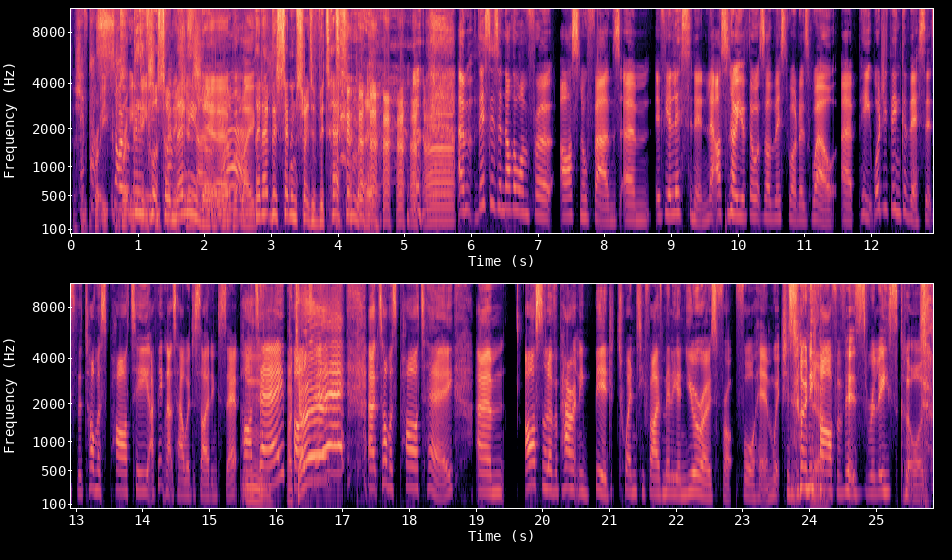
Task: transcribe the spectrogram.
for some They've got pretty, so pretty many They've got decent so many finishes. though. Yeah, but like, They'd have, they send him straight to Vitesse, wouldn't they? um, this is another one for Arsenal fans. Um, if you're listening, let us know your thoughts on this one as well. Uh, Pete, what do you think of this? It's the Thomas Partey. I think that's how we're deciding to say it. Partey, Mm. Partey, Partey. Uh, Thomas Partey. Um, Arsenal have apparently bid 25 million euros for, for him, which is only Yeah. half of his release clause.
